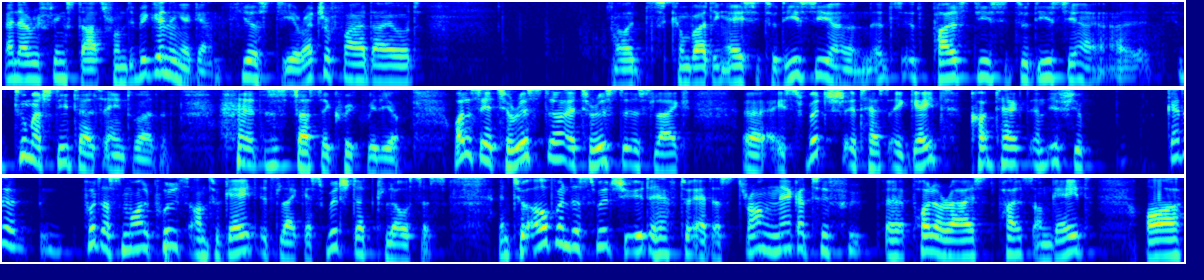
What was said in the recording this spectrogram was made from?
and everything starts from the beginning again. Here's the rectifier diode. Oh, it's converting AC to DC and it's it pulse DC to DC. Uh, too much details ain't worth it. this is just a quick video. What is a thyristor? A thyristor is like uh, a switch. It has a gate contact and if you get a put a small pulse onto gate, it's like a switch that closes. And to open the switch, you either have to add a strong negative uh, polarized pulse on gate, or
